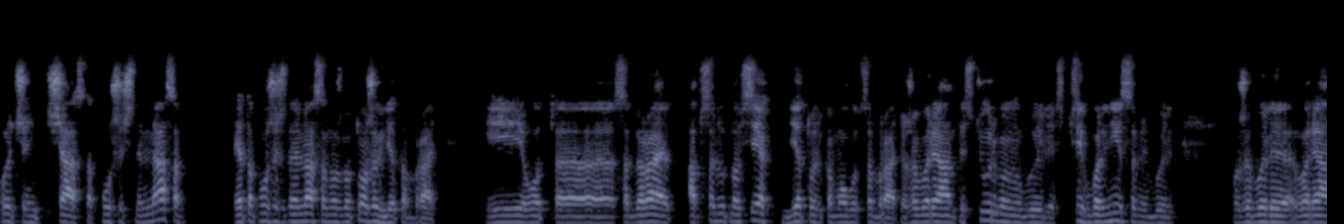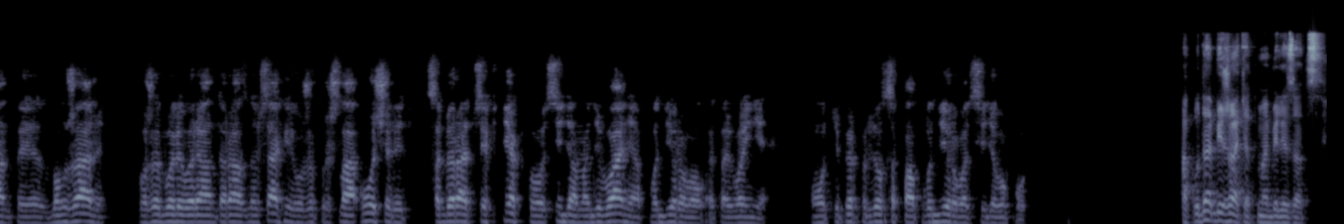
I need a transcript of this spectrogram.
очень часто пушечным мясом. Это пушечное мясо нужно тоже где-то брать. И вот э, собирают абсолютно всех, где только могут собрать. Уже варианты с тюрьмами были, с психбольницами были, уже были варианты с бомжами, уже были варианты разные всякие, уже пришла очередь собирать всех тех, кто, сидя на диване, аплодировал этой войне. Вот теперь придется поаплодировать, сидя в окопе. А куда бежать от мобилизации?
